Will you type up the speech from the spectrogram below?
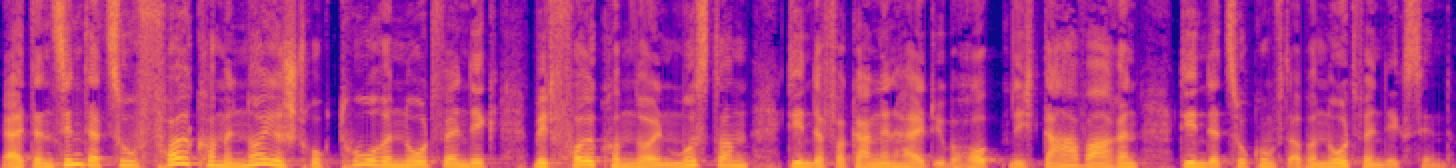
ja, dann sind dazu vollkommen neue Strukturen notwendig mit vollkommen neuen Mustern, die in der Vergangenheit überhaupt nicht da waren, die in der Zukunft aber notwendig sind.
